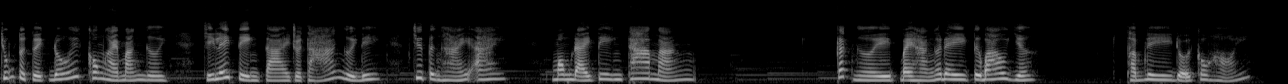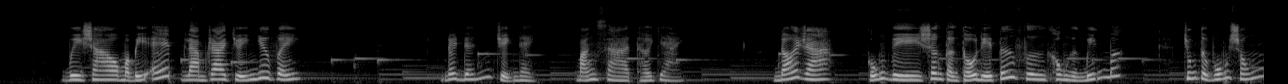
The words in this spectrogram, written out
chúng tôi tuyệt đối không hại mạng người, chỉ lấy tiền tài rồi thả người đi, chưa từng hại ai. Mong đại tiên tha mạng. Các người bày hàng ở đây từ bao giờ? Thẩm Ly đổi câu hỏi. Vì sao mà bị ép làm ra chuyện như vậy? Nói đến chuyện này, Mãn xà thở dài. Nói ra, cũng vì sơn thần thổ địa tứ phương không ngừng biến mất. Chúng tôi vốn sống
